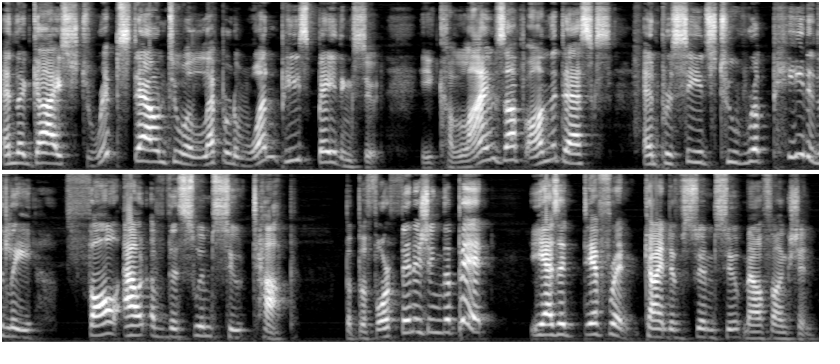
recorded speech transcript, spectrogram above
And the guy strips down to a leopard one piece bathing suit. He climbs up on the desks and proceeds to repeatedly fall out of the swimsuit top. But before finishing the bit, he has a different kind of swimsuit malfunction,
